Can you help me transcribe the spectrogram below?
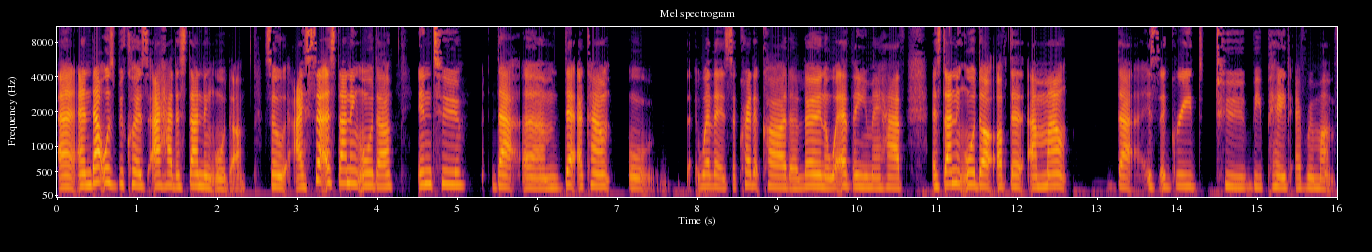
Uh, and that was because I had a standing order. So I set a standing order into that um, debt account or whether it's a credit card, a loan, or whatever you may have, a standing order of the amount that is agreed to be paid every month.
